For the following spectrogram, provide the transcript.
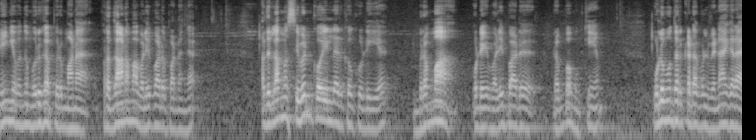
நீங்கள் வந்து முருகப்பெருமானை பிரதானமாக வழிபாடு பண்ணுங்கள் அது இல்லாமல் சிவன் கோயிலில் இருக்கக்கூடிய பிரம்மா உடைய வழிபாடு ரொம்ப முக்கியம். முழுமுதற் கடவுள் விநாயகரை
